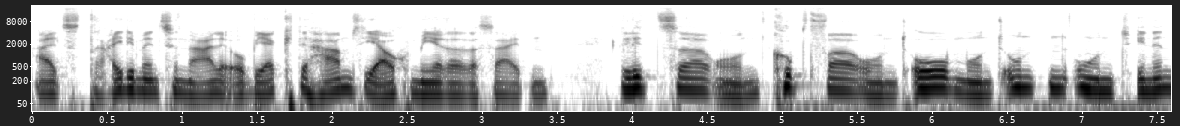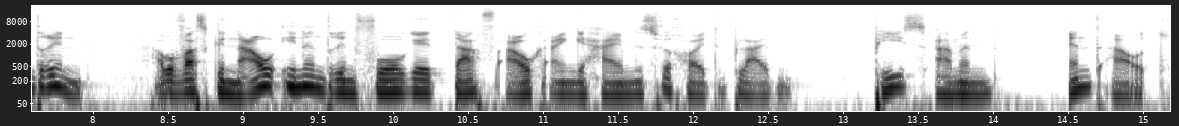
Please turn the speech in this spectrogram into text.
Als dreidimensionale Objekte haben sie auch mehrere Seiten. Glitzer und Kupfer und oben und unten und innen drin. Aber was genau innen drin vorgeht, darf auch ein Geheimnis für heute bleiben. Peace, Amen and out.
